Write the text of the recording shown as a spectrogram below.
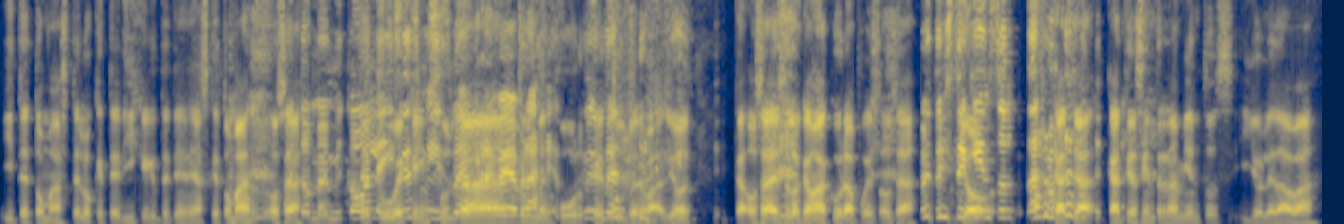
Y te tomaste lo que te dije que te tenías que tomar. O sea, tomé mi, ¿cómo te le tuve que insultar, tus menjurjes, tus yo- O sea, eso es lo que me da cura, pues. O sea, Me tuviste yo- que insultar. Katia, Katia hacía entrenamientos y yo le daba,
